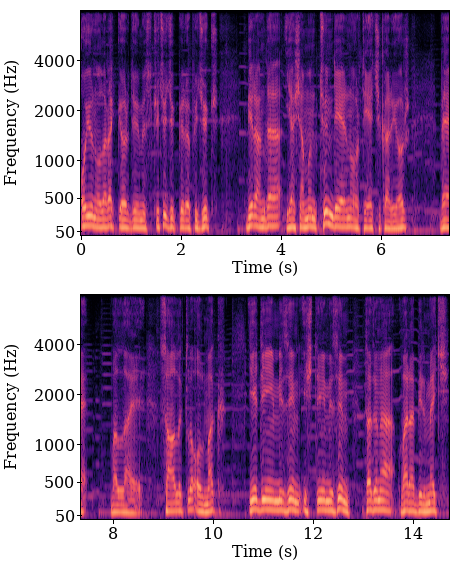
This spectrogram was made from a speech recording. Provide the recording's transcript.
oyun olarak gördüğümüz küçücük bir öpücük bir anda yaşamın tüm değerini ortaya çıkarıyor ve vallahi sağlıklı olmak yediğimizin, içtiğimizin tadına varabilmek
